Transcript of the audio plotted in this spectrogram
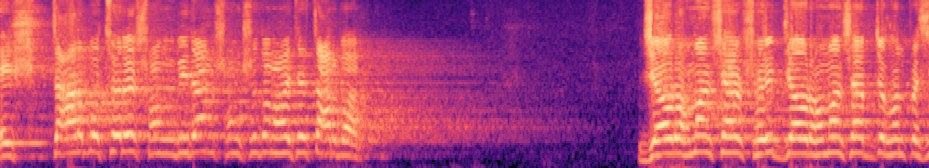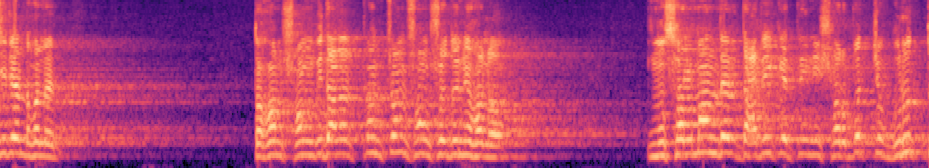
এই চার বছরের সংবিধান সংশোধন হয়েছে চারবার। জিয়াউর রহমান সাহেব শহীদ। জিয়াউর রহমান সাহেব যখন প্রেসিডেন্ট হলেন, তখন সংবিধানের পঞ্চম সংশোধনী হলো। মুসলমানদের দাবিকে তিনি সর্বোচ্চ গুরুত্ব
